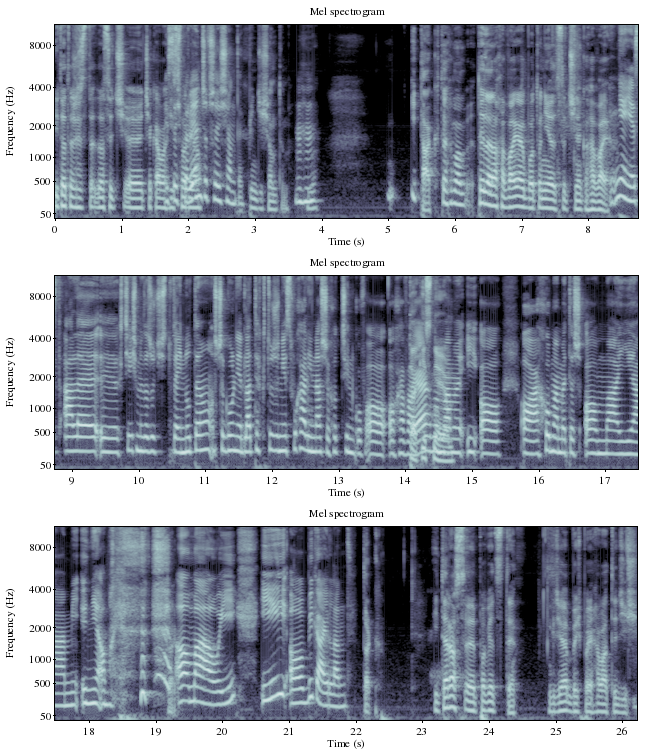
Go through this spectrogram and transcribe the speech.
I to też jest dosyć e, ciekawa Jesteś historia. pewien, czy w 60. 50. Mhm. No. I tak, to chyba tyle na Hawajach, bo to nie jest odcinek o Hawajach. Nie jest, ale y, chcieliśmy zarzucić tutaj nutę, szczególnie dla tych, którzy nie słuchali naszych odcinków o, o Hawajach, Tak, bo mamy i o Oahu, mamy też o Miami, y, nie o Miami, Tak. o Maui i o Big Island. Tak. I teraz e, powiedz ty, gdzie byś pojechała ty dziś?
